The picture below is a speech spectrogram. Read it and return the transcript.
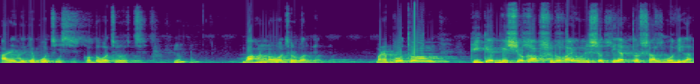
আর এদিকে পঁচিশ। কত বছর হচ্ছে? হুম? বাহান্ন বছর বাদে। মানে প্রথম ক্রিকেট বিশ্বকাপ শুরু হয় উনিশশো তিয়াত্তর সাল মহিলা।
